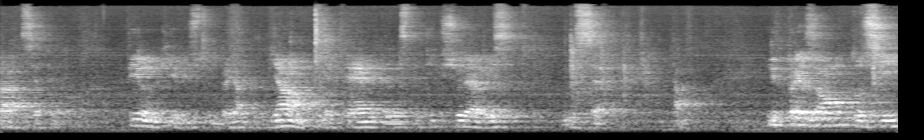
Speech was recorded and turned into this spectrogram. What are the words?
à cette époque. Film qui illustre bien les thèmes et l'esthétique surréaliste de ce temps. Il présente aussi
